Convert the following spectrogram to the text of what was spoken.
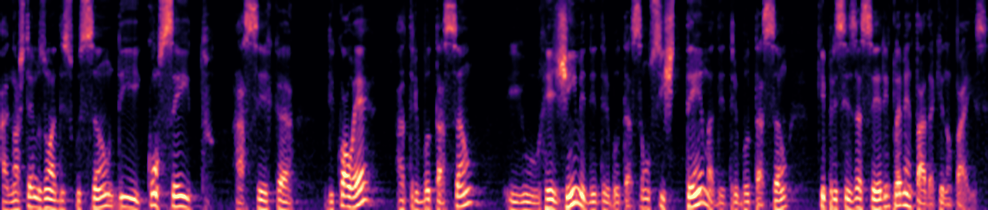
ah, nós temos uma discussão de conceito acerca de qual é a tributação e o regime de tributação, o sistema de tributação que precisa ser implementado aqui no país.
